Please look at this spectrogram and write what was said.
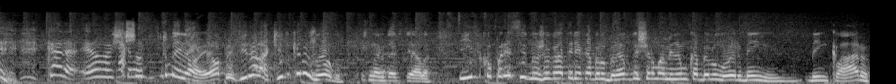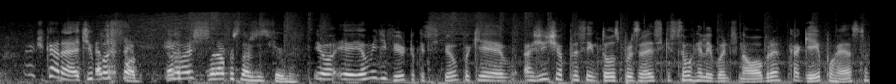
Cara, eu acho Eu que acho ela... muito melhor. Eu prefiro ela aqui do que no jogo, a personalidade dela. E ficou parecido. No jogo ela teria cabelo branco, deixando uma menina com cabelo loiro bem, bem claro. Cara, é tipo Ela é assim, foda. eu é acho- o melhor personagem desse filme. Eu, eu, eu me divirto com esse filme porque a gente apresentou os personagens que são relevantes na obra, caguei pro resto.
